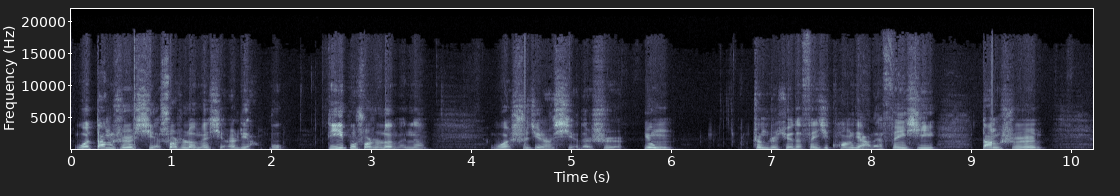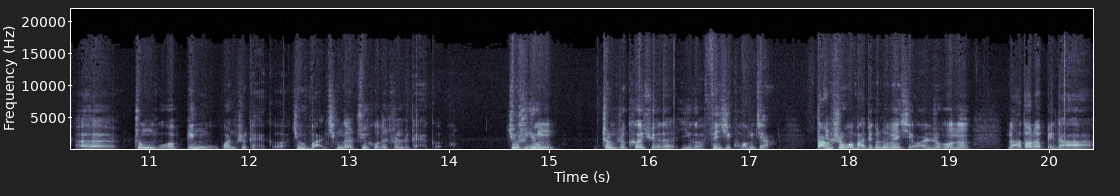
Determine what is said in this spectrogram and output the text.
我当时写硕士论文写了两部，第一部硕士论文呢，我实际上写的是用。政治学的分析框架来分析当时，呃，中国丙午官制改革，就是晚清的最后的政治改革，就是用政治科学的一个分析框架。当时我把这个论文写完之后呢，拿到了北大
